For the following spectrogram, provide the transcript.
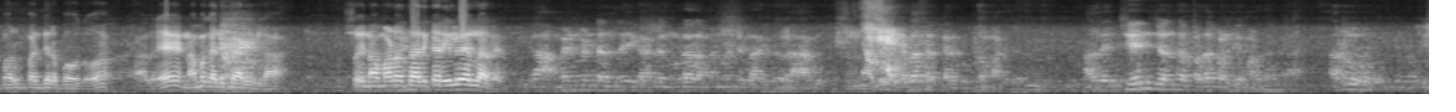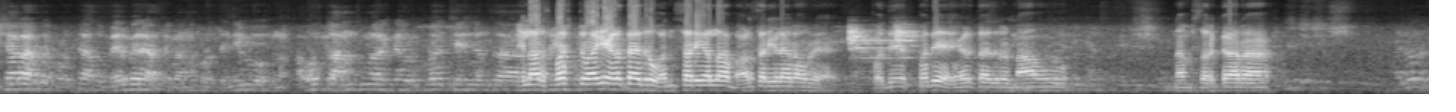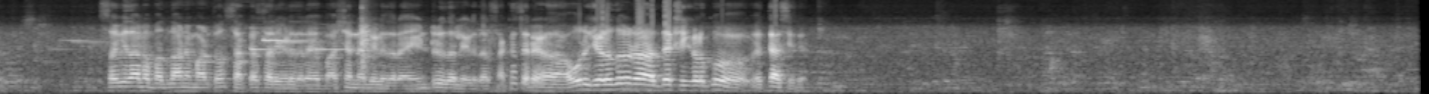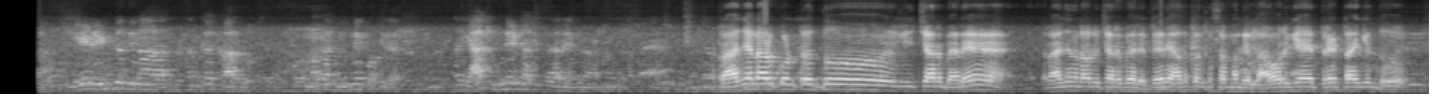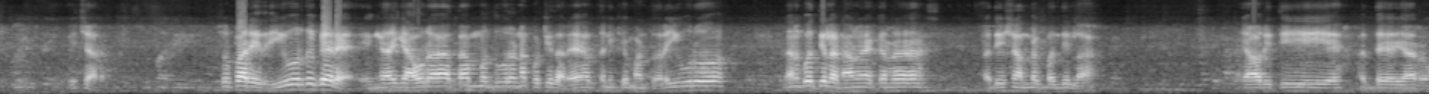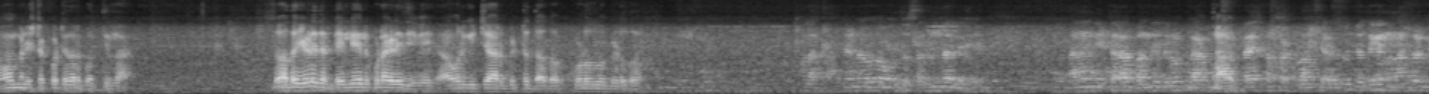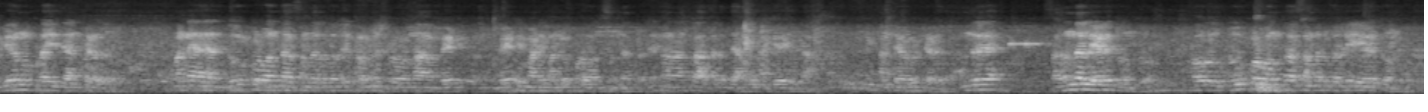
ಬರ್, ಬಂದಿರಬಹುದು. ಆದರೆ ನಮಗೆ ಅಧಿಕಾರ ಇಲ್ಲ. ಸೊ ನಾವು ಮಾಡೋಂಥ ಅಧಿಕಾರ ಇಲ್ವೇ ಇಲ್ಲ ರೀ ಈಗ ಅಮೆಂಡ್ಮೆಂಟ್ ಅಂದ್ರೆ ಈಗಾಗಲೇ ನೂರಾರು ಅಮೆಂಡ್ಮೆಂಟ್ ಆಗಿದೆ ಆಗುತ್ತೆ. ಎಲ್ಲ ಸರ್ಕಾರಗಳು ಕೂಡ ಮಾಡಿದೆ. ಆದ್ರೆ ಚೇಂಜ್ ಅಂತ ಪದ ಬಳಕೆ ಮಾಡಿದಾಗ ಅದು ವಿಶಾಲ ಅರ್ಥ ಕೊಡುತ್ತೆ ಅದು ಬೇರೆ ಬೇರೆ ಅರ್ಥಗಳನ್ನು ಕೊಡುತ್ತೆ. ನೀವು ಅವತ್ತು ಅನಂತಕುಮಾರ್ ಹೆಗ್ಡೆ ಅವರು ಕೂಡ ಚೇಂಜ್ ಅಂತ ಎಲ್ಲಾರು ಸ್ಪಷ್ಟವಾಗಿ ಹೇಳ್ತಾ ಇದ್ರು. ಒಂದ್ ಸರಿ ಅಲ್ಲ ಭಾಳ ಸರಿ ಹೇಳ್ಯಾರ ಅವ್ರೆ. ಪದೇ ಪದೇ ಹೇಳ್ತಾ ಇದ್ರು ನಾವು ನಮ್ಮ ಸರ್ಕಾರ ಸಂವಿಧಾನ ಬದಲಾವಣೆ ಮಾಡ್ತೀವಿ ಅಂತ ಸಾರಿ ಹೇಳಿದ್ದಾರೆ ಭಾಷಣದಲ್ಲಿ ಹೇಳಿದ್ದಾರೆ ಇಂಟರ್ವ್ಯೂದಲ್ಲಿ ಹೇಳಿದ್ದಾರೆ. ಸಕ್ಕ ಸರ್ ಹೇಳಿದ್ದಾರೆ ಅವ್ರಿಗೆ ಹೇಳೋದು ಅಧ್ಯಕ್ಷಗಳಿಗೂ ವ್ಯತ್ಯಾಸ ಇದೆ. ಏಳು ಎಂಟು ದಿನ ತನಕ ಕಾದ್ರು ಮಗ ನಿನ್ನೆ ಕೊಟ್ಟಿದ್ದಾರೆ. ಯಾಕೆ ಹಿಂದೇಟ್ ಹಾಕ್ತಿದ್ದಾರೆ ಅಂತ? ರಾಜನ್ ಅವ್ರು ಕೊಟ್ಟದ್ದು ವಿಚಾರ ಬೇರೆ ರಾಜೇಂದ್ರ ಅವ್ರ ವಿಚಾರ ಬೇರೆ ಬೇರೆ ಅದಕ್ಕೂ ಸಂಬಂಧ ಇಲ್ಲ. ಅವ್ರಿಗೆ ಥ್ರೆಟ್ ಆಗಿದ್ದು ವಿಚಾರ. ಸುಪಾರಿ ಇದೆ. ಇವ್ರದ್ದು ಬೇರೆ. ಹಿಂಗಾಗಿ ಅವರ ತಮ್ಮ ದೂರನ್ನ ಕೊಟ್ಟಿದ್ದಾರೆ ಅಂತ ತನಿಖೆ ಮಾಡ್ತಿದ್ದಾರೆ. ಇವರು ನನಗೆ ಗೊತ್ತಿಲ್ಲ ನಾನು ಯಾಕಂದ್ರೆ ಅಧಿವೇಶನ ಆದ್ಮೇಲೆ ಬಂದಿಲ್ಲ. ಯಾವ ರೀತಿ ಅದೇ ಯಾರು ಹೋಮ್ ಮಿನಿಸ್ಟರ್ ಕೊಟ್ಟಿದ್ದಾರೆ ಗೊತ್ತಿಲ್ಲ. ಸೊ ಅದು ಹೇಳಿದೆ ಡೆಲ್ಲಿಯಲ್ಲಿ ಕೂಡ ಹೇಳಿದ್ದೀವಿ. ಅವ್ರಿಗೆ ವಿಚಾರ ಬಿಟ್ಟದ್ದು ಅದು ಕೊಡೋದು ಬಿಡೋದು. ಬಂದಿದ್ರು. ಪ್ರಯತ್ನ ಪಟ್ಟರು ಅಂತ ಹೇಳಿದ್ರು. ಜೊತೆಗೆ ಕೂಡ ಇದೆ ಅಂತ ಹೇಳಿದ್ರು. ಮೊನ್ನೆ ದೂರು ಕೊಡುವಂತಹ ಸಂದರ್ಭದಲ್ಲಿ ಪರಮೇಶ್ವರ್ ಅವ್ರನ್ನ ಭೇಟಿ ಭೇಟಿ ಮಾಡಿ ಮನವಿ ಕೊಡುವಂತ ಸಂದರ್ಭದಲ್ಲಿ ನನ್ನ ಹತ್ರ ಆ ಥರದ್ದು ಯಾವುದೂ ವಿಡಿಯೋ ಇಲ್ಲ ಅಂತ ಹೇಳ್ಬಿಟ್ಟು ಹೇಳಿದ್ರು. ಅಂದ್ರೆ ಸದನದಲ್ಲಿ ಹೇಳಿದ್ರು ಒಂದು ಅವರು ದೂರು ಕೊಡುವಂತಹ ಸಂದರ್ಭದಲ್ಲಿ ಹೇಳಿದ್ರು ಒಂದು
